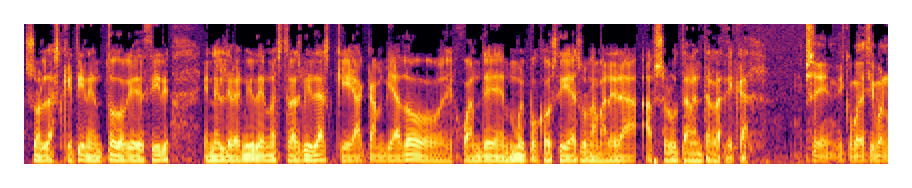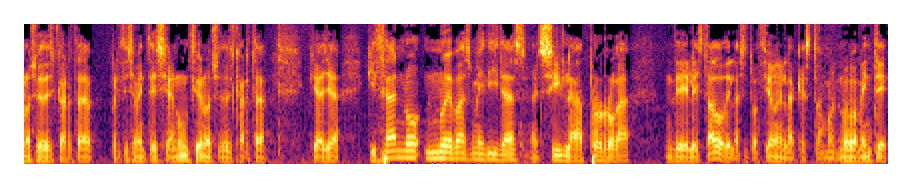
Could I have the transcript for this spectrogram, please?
son las que tienen todo que decir en el devenir de nuestras vidas que ha cambiado, eh, Juan, de en muy pocos días de una manera absolutamente radical. Sí, y como decimos, no se descarta precisamente ese anuncio, no se descarta que haya quizá no nuevas medidas, sí la prórroga del estado de la situación en la que estamos. Nuevamente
